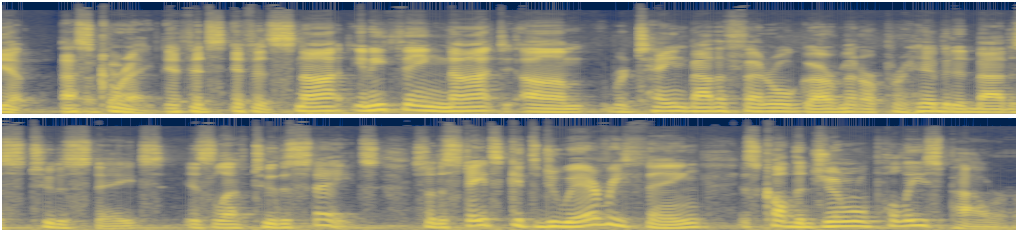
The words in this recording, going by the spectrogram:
Yep, that's okay. correct. If it's if it's not anything not um, retained by the federal government or prohibited by this to the states is left to the states. So the states get to do everything. It's called the general police power.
